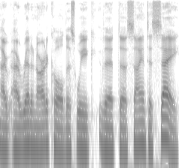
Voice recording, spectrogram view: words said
I, I read an article this week that uh, scientists say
